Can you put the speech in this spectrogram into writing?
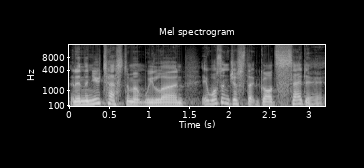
And in the New Testament, we learn it wasn't just that God said it,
